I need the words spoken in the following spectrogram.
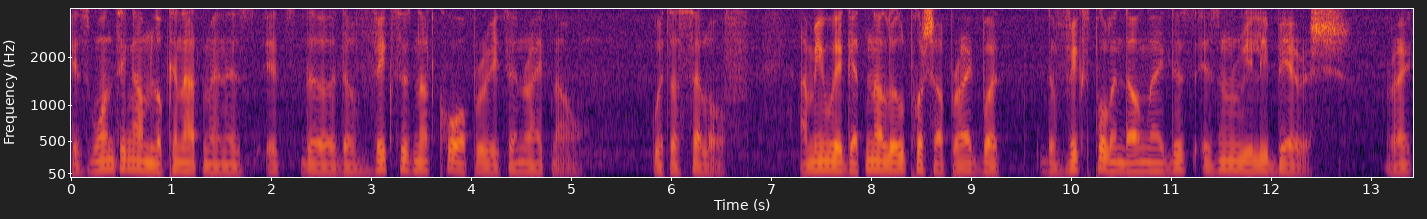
Is one thing I'm looking at, man. Is it's the the VIX is not cooperating right now with a sell-off. I mean, we're getting a little push up, right? But the VIX pulling down like this isn't really bearish, right?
